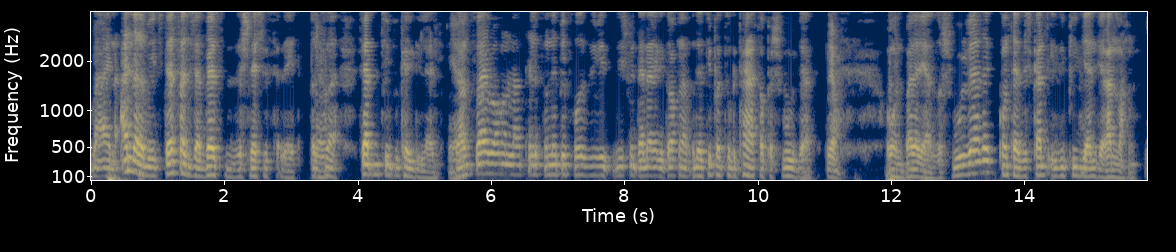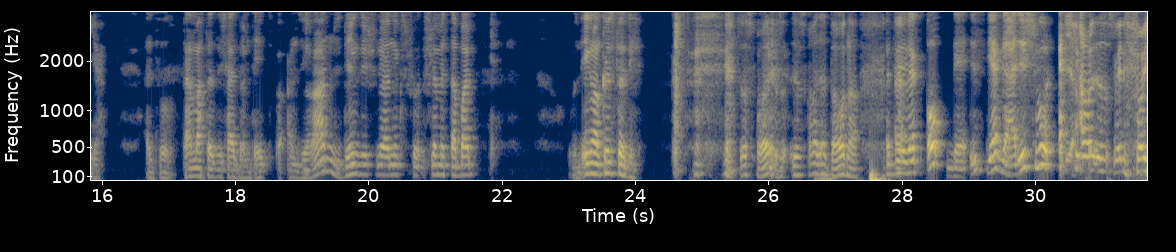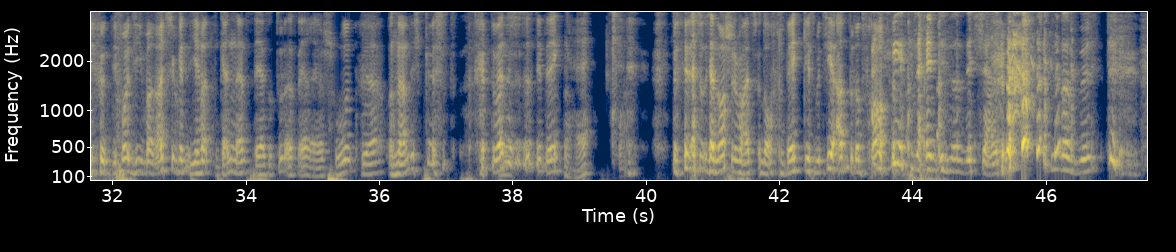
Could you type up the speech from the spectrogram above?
bei einem anderen Mädchen, das fand ich am besten, das schlechteste Date. Und Ja. zwar, sie hat einen Typen kennengelernt. Ja. haben zwei Wochen lang telefoniert, bevor sie sich miteinander getroffen haben. Und der Typ hat so getan, als ob er schwul wäre. Ja. Und weil er ja so schwul wäre, konnte er sich ganz easy peasy an sie ranmachen. Ja. Also, dann macht er sich halt beim Date an sie ran. Sie denken sich, ja, nichts Sch- Schlimmes dabei. Und irgendwann küsst er sie. Das ist voll, das ist voll der Downer. Hat sie Äh. gemerkt, oh, der ist ja gar nicht schwul. Ja, aber das ist wirklich voll, die, voll die Überraschung, wenn du jemanden kennenlernst, der so tut, als wäre er schwul Ja. und dann dich küsst. Du hättest das dir denken, hä? Das ist ja noch schlimmer, als wenn du auf ein Date gehst mit vier anderen Frauen. Nein, ist das nicht scheiße. ist das nicht.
